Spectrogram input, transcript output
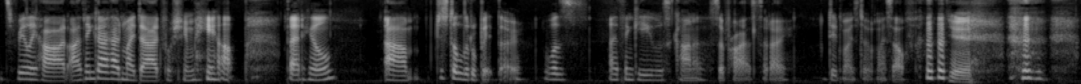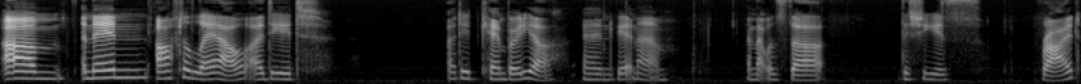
it's really hard. I think I had my dad pushing me up that hill. Um, just a little bit though. Was I think he was kind of surprised that I did most of it myself. Yeah. um, and then after Laos, I did I did Cambodia and Vietnam, and that was the this year's ride,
